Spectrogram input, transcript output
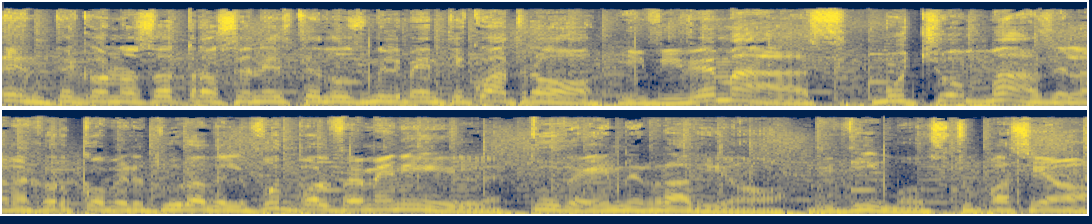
Mantente con nosotros en este 2024 y vive más, mucho más de la mejor cobertura del fútbol femenil. TUDN Radio, vivimos tu pasión.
